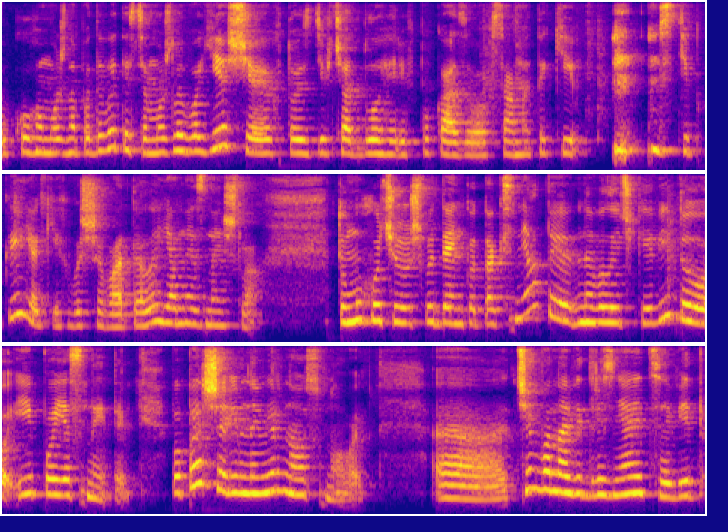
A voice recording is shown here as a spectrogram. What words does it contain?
у кого можна подивитися. Можливо, є ще хтось з дівчат-блогерів показував саме такі стіпки, як їх вишивати, але я не знайшла. Тому хочу швиденько так зняти невеличке відео і пояснити. По-перше, рівномірна основа. Чим вона відрізняється від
